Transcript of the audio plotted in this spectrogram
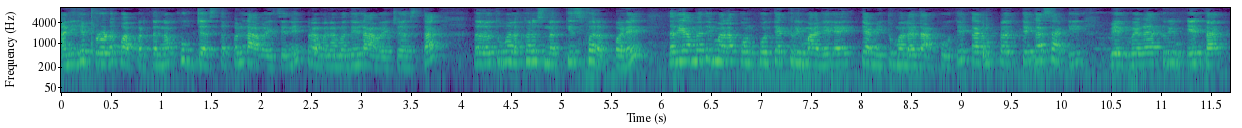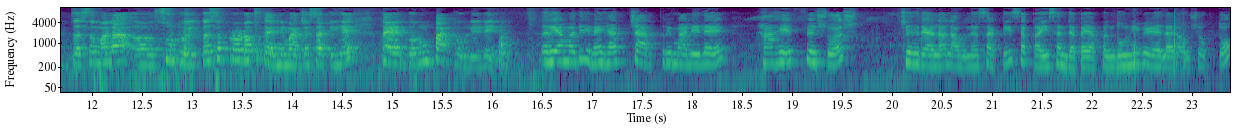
आणि हे प्रोडक्ट वापरताना खूप जास्त पण लावायचे नाही. प्रमाणामध्ये लावायचे असतात तर तुम्हाला खरंच नक्कीच फरक पडेल. तर यामध्ये मला कोणकोणत्या क्रीम आलेल्या आहेत त्या मी तुम्हाला दाखवते. कारण प्रत्येकासाठी वेगवेगळ्या क्रीम येतात. जसं मला सूट होईल तसं प्रोडक्ट त्यांनी माझ्यासाठी हे तयार करून पाठवलेले तर यामध्ये ना ह्या चार क्रीम आलेल्या आहे हा आहे फेशवॉश चेहऱ्याला लावण्यासाठी सकाळी संध्याकाळी आपण दोन्ही वेळेला लावू शकतो.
